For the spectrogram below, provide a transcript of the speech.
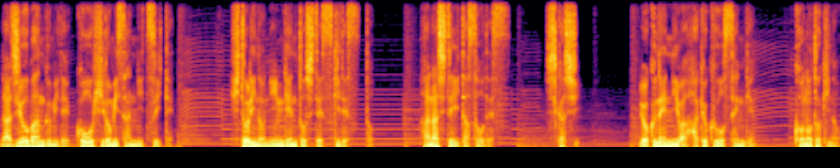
ラジオ番組で郷ひろみさんについて一人の人間として好きですと話していたそうです。しかし翌年には破局を宣言。この時の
